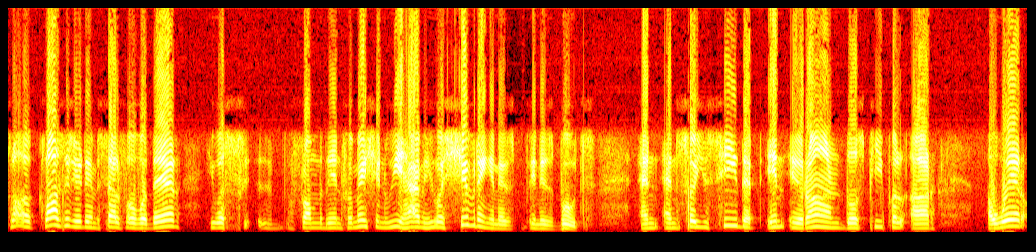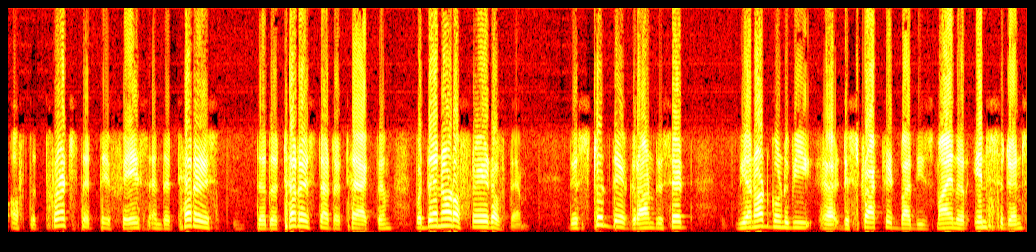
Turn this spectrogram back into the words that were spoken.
clo- closeted himself over there. He was, from the information we have, he was shivering in his, in his boots. And, and so you see that in Iran, those people are aware of the threats that they face and the terrorists, the, the terrorists that attack them, but they're not afraid of them. They stood their ground. They said, we are not going to be uh, distracted by these minor incidents.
